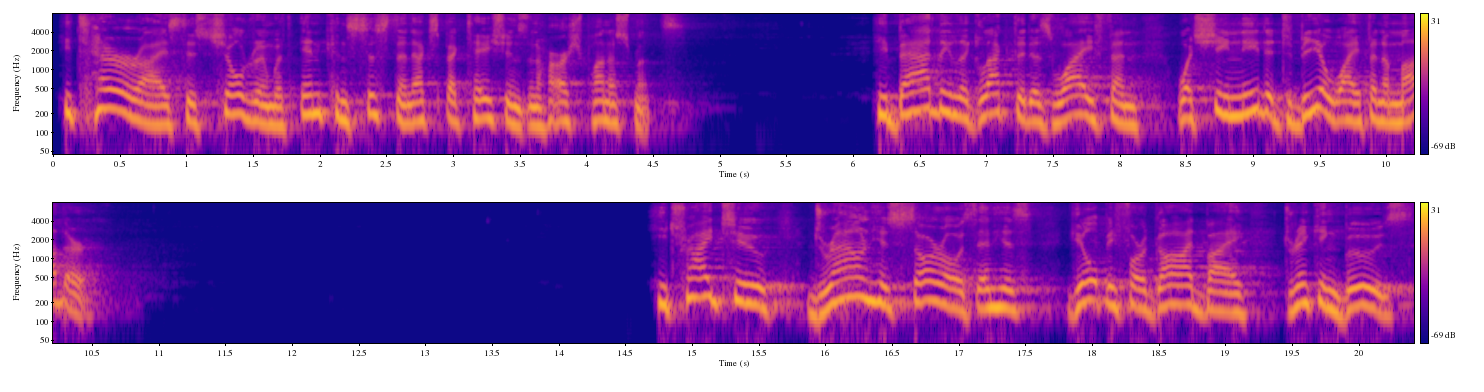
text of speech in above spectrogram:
he terrorized his children with inconsistent expectations and harsh punishments. He badly neglected his wife and what she needed to be a wife and a mother. He tried to drown his sorrows and his guilt before God by drinking booze.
